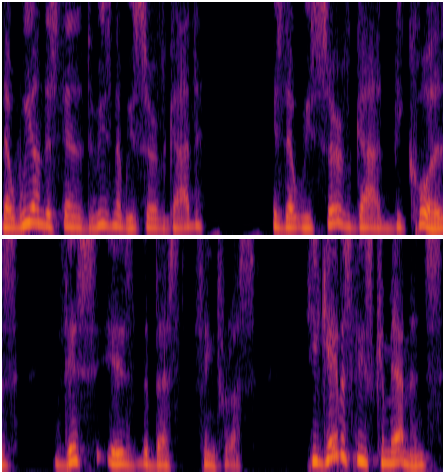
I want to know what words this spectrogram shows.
that we understand that the reason that we serve God is that we serve God because this is the best thing for us. He gave us these commandments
